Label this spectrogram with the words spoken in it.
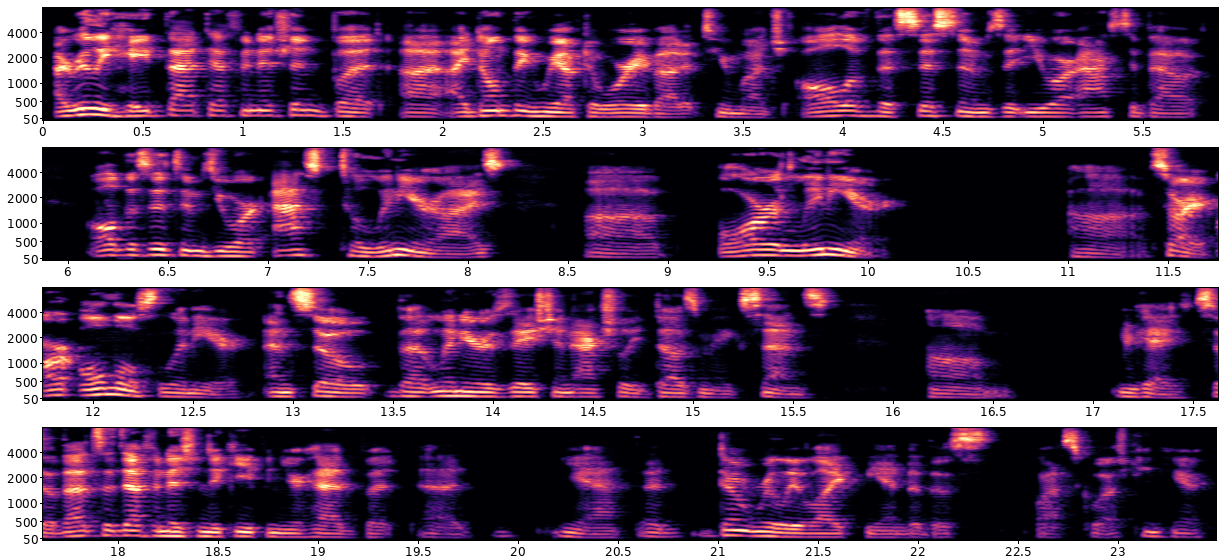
I really hate that definition, but uh, I don't think we have to worry about it too much. All of the systems that you are asked about, all the systems you are asked to linearize, uh, are linear. Uh, sorry, are almost linear, and so that linearization actually does make sense. Um, okay, so that's a definition to keep in your head, but uh, yeah, I don't really like the end of this last question here.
